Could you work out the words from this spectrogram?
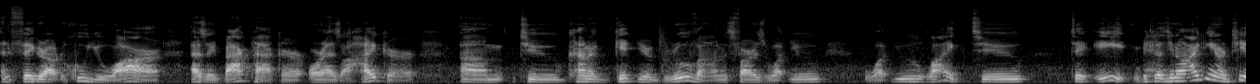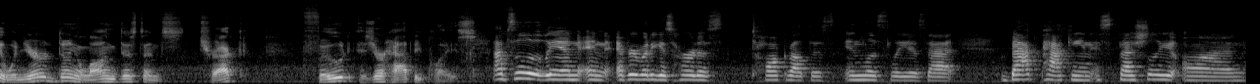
and figure out who you are as a backpacker or as a hiker um, to kind of get your groove on as far as what you what you like to to eat because you know I guarantee you when you're doing a long distance trek, food is your happy place. Absolutely, and and everybody has heard us talk about this endlessly. Is that backpacking, especially on,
